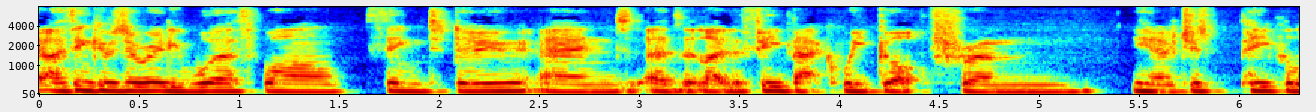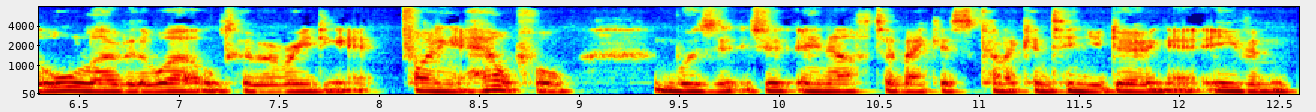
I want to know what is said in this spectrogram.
I think it was a really worthwhile thing to do, and uh, the, like the feedback we got from you know just people all over the world who were reading it, finding it helpful was enough to make us kind of continue doing it, even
